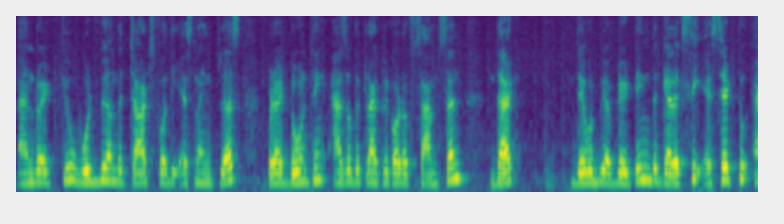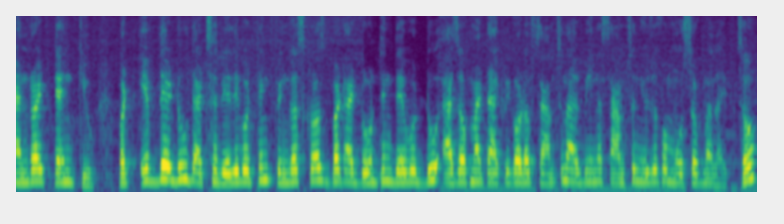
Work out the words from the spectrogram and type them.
Android Q would be on the charts for the S9 Plus but I don't think as of the track record of Samsung that they would be updating the Galaxy S8 to Android 10Q but if they do that's a really good thing. Fingers crossed but I don't think they would do. As of my track record of Samsung I've been a Samsung user for most of my life. So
